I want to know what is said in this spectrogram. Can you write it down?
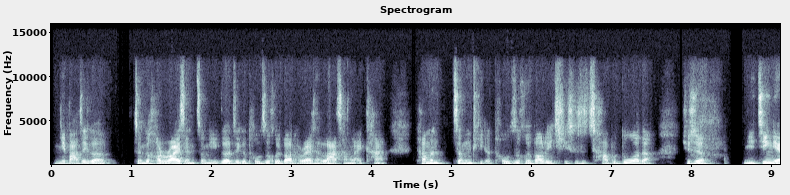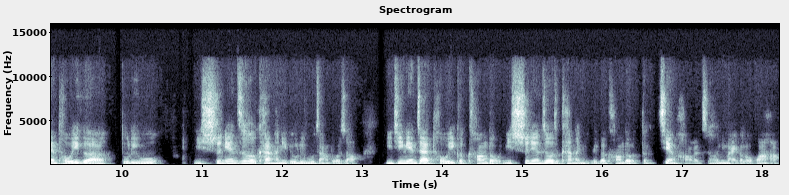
你把这个整个 horizon 整一个这个投资回报的 horizon 拉长来看，他们整体的投资回报率其实是差不多的。就是你今年投一个独立屋，你十年之后看看你独立屋涨多少。你今年再投一个 condo，你十年之后看看你这个 condo 等建好了之后，你买一个楼花哈，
